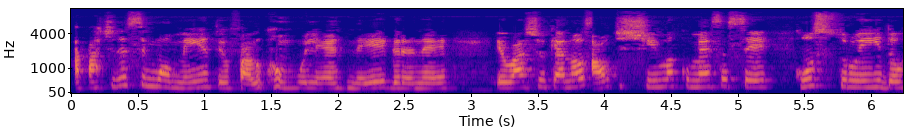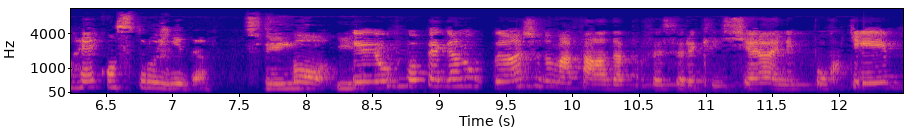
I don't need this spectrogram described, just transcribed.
a partir desse momento, eu falo como mulher negra, né, eu acho que a nossa autoestima começa a ser construída ou reconstruída. Sim. Bom, e... eu vou pegando o gancho de uma fala da professora Cristiane, porque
